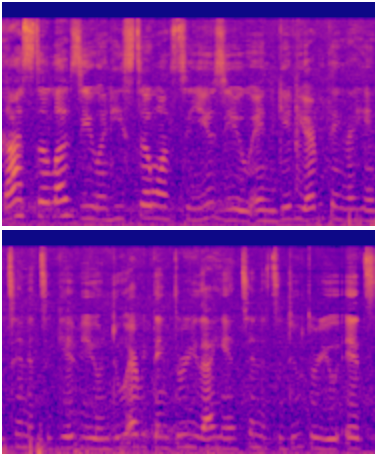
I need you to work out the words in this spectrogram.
God still loves you and he still wants to use you and give you everything that he intended to give you and do everything through you that he intended to do through you. It's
